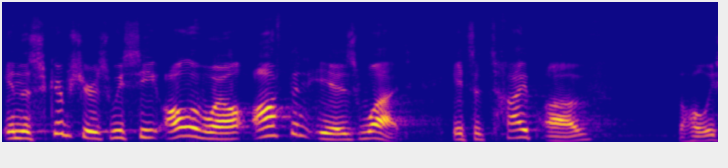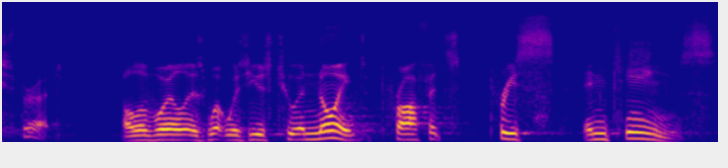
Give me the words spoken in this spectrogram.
in the scriptures we see olive oil often is what? It's a type of the Holy Spirit. Olive oil is what was used to anoint prophets, priests, and kings.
